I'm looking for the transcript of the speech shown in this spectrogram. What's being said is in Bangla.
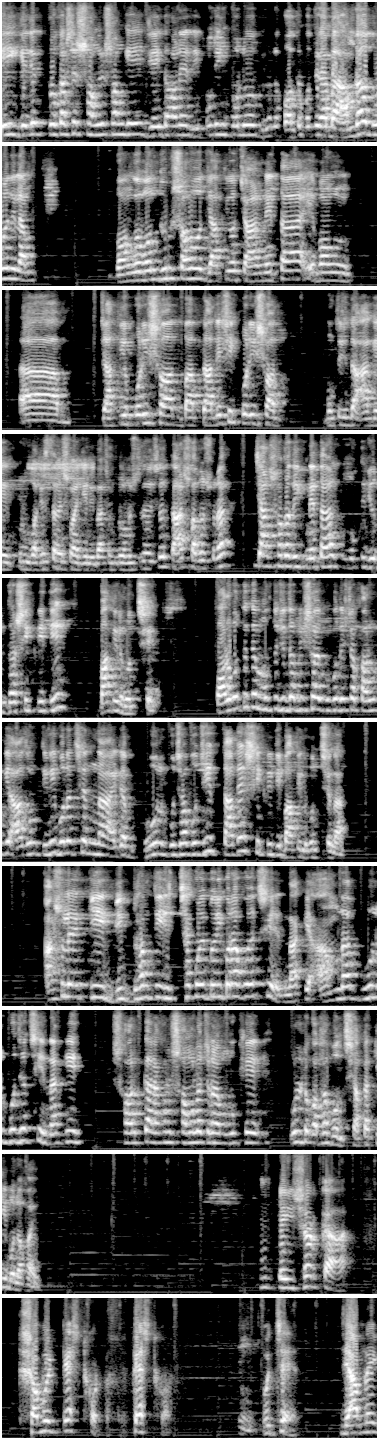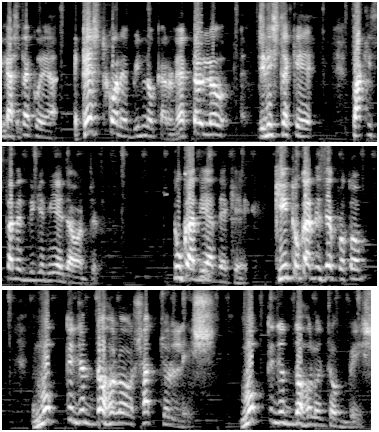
এই গেজেট প্রকাশের সঙ্গে সঙ্গে যে ধরনের রিপোর্টিং হলো, বিভিন্ন পত্রপত্রিকা বা আমরাও ধরে নিলাম, বঙ্গবন্ধু সহ জাতীয় চার নেতা এবং জাতীয় পরিষদ বা প্রাদেশিক পরিষদ মুক্তিযুদ্ধ আগে পূর্ব পাকিস্তানের সময় যে নির্বাচনগুলো অনুষ্ঠিত হয়েছিল, তার সদস্যরা চার শতাধিক নেতা মুক্তিযোদ্ধার স্বীকৃতি বাতিল হচ্ছে। পরবর্তীতে মুক্তিযোদ্ধা বিষয়ক উপদেষ্টা ফারুকি আজম, তিনি বলেছেন, না, এটা ভুল বুঝাবুঝি, তাদের স্বীকৃতি বাতিল হচ্ছে না। আসলে কি বিভ্রান্তি ইচ্ছা করে তৈরি করা হয়েছে? নাকি আমরা ভুল বুঝেছি? নাকি সরকার এখন সমালোচনার মুখে উল্টো কথা বলছে? আপনার কি মনে হয়? এই সরকার সবই টেস্ট করতেছে টেস্ট করে। বুঝছে? যে আমরা এই কাজটা করে টেস্ট করে ভিন্ন কারণে। একটা হইল জিনিসটাকে পাকিস্তানের দিকে নিয়ে যাওয়ার জন্য। টুকা দিয়া দেখে। কি টুকা দিছে প্রথম? মুক্তিযুদ্ধ হলো সাতচল্লিশ, মুক্তিযুদ্ধ হলো চব্বিশ,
